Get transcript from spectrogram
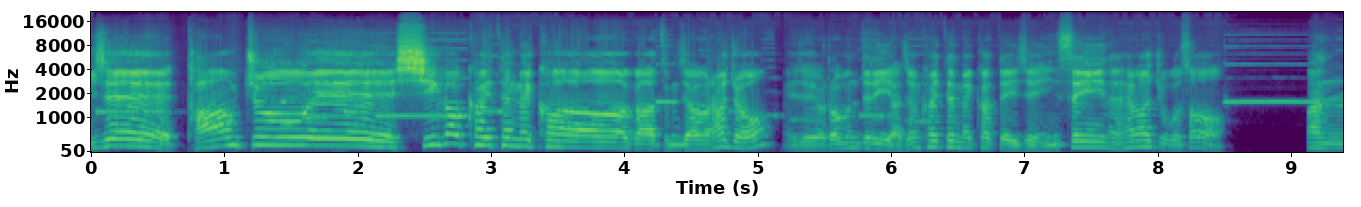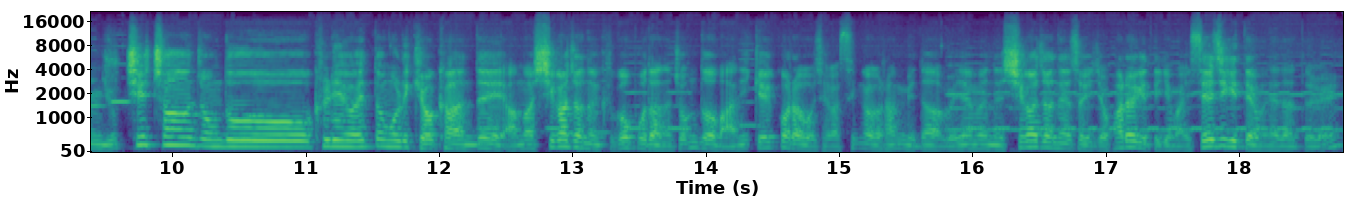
이제 다음 주에 시각 아이템 메카가 등장을 하죠. 이제 여러분들이 야전 아이템 메카 때 이제 인세인을 해가지고서 한 6, 7천 정도 클리어 했던 걸로 기억하는데 아마 시가전은 그것보다는 좀 더 많이 깰 거라고 제가 생각을 합니다. 왜냐면은 시가전에서 이제 화력이 되게 많이 세지기 때문에 다들.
